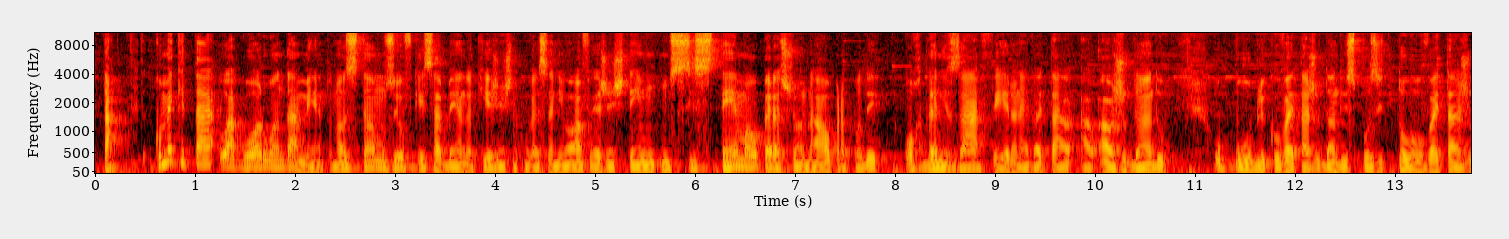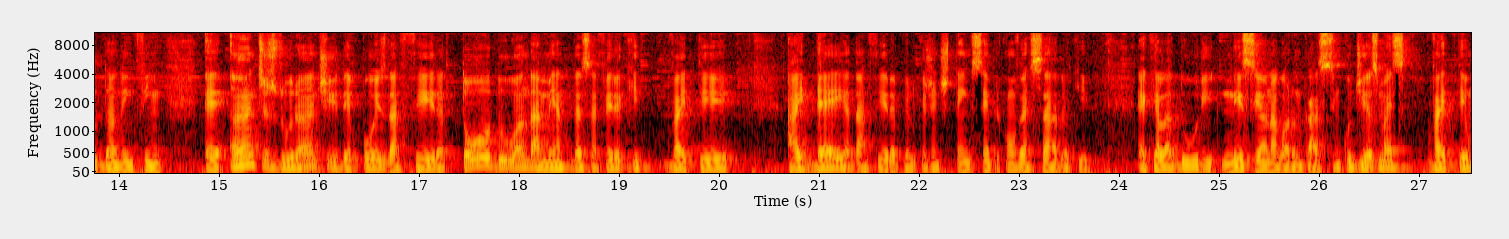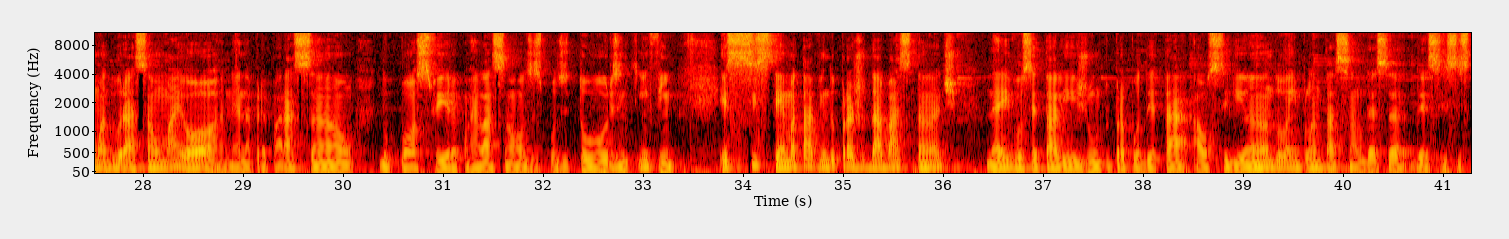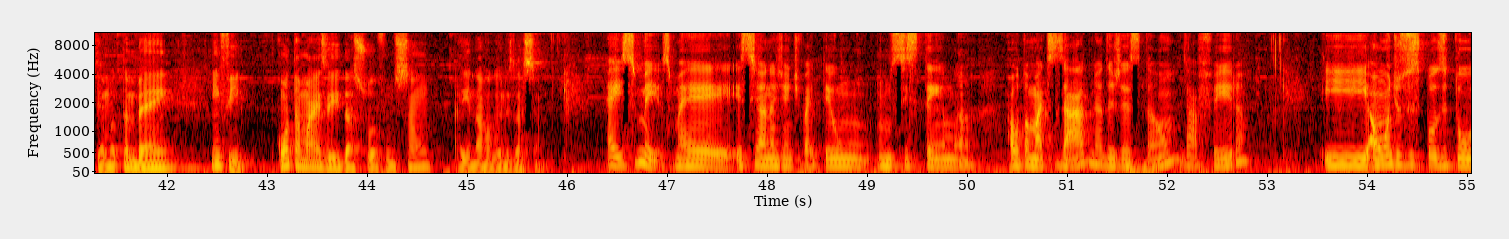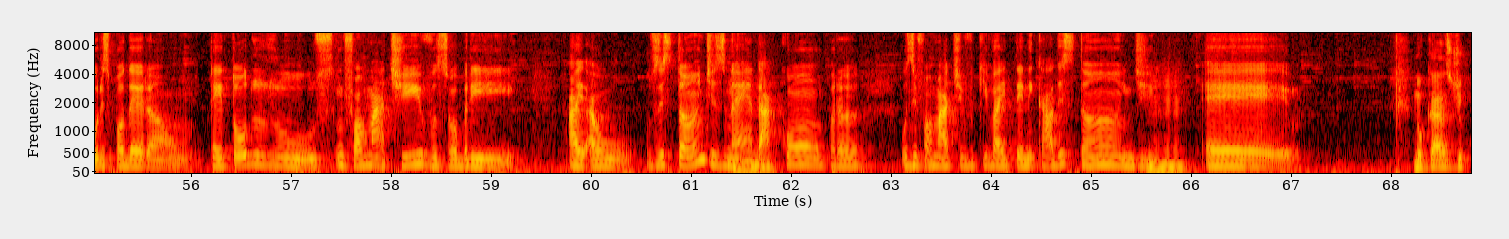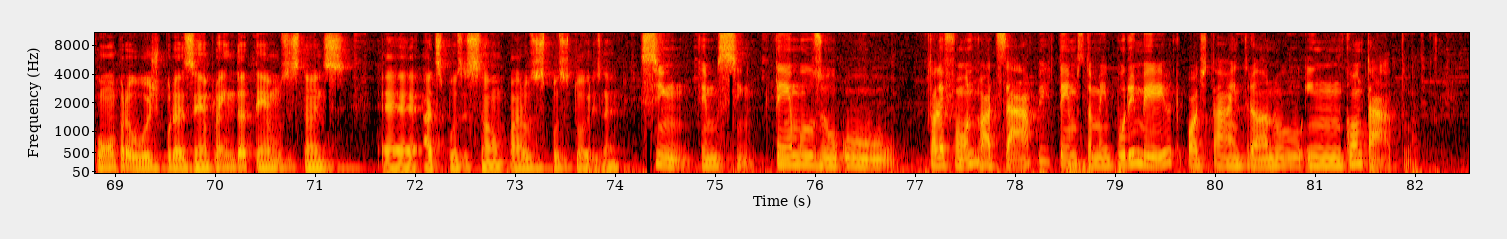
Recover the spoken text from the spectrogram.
Tá. Como é que está agora o andamento? Nós estamos, eu fiquei sabendo aqui, a gente está conversando em off, a gente tem um, um sistema operacional para poder organizar a feira, né? Vai estar tá ajudando o público, vai estar tá ajudando o expositor, vai estar tá ajudando, enfim, é, antes, durante e depois da feira, todo o andamento dessa feira que vai ter a ideia da feira, pelo que a gente tem sempre conversado aqui, é que ela dure, nesse ano agora, no caso, cinco dias, mas vai ter uma duração maior né, na preparação, no pós-feira com relação aos expositores, enfim. Esse sistema está vindo para ajudar bastante né, e você está ali junto para poder estar tá auxiliando a implantação dessa, desse sistema também. Enfim, conta mais aí da sua função aí na organização. É isso mesmo. É, esse ano a gente vai ter um, um sistema automatizado né, de gestão da feira e onde os expositores poderão ter todos os informativos sobre a, a, os estandes né, uhum. da compra, os informativos que vai ter em cada estande. Uhum. É... No caso de compra, hoje, por exemplo, ainda temos estandes é, à disposição para os expositores, né? Sim, temos sim. Temos o, o telefone, o WhatsApp, temos uhum. também por e-mail, que pode estar entrando em contato.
